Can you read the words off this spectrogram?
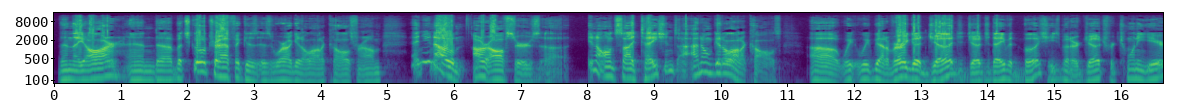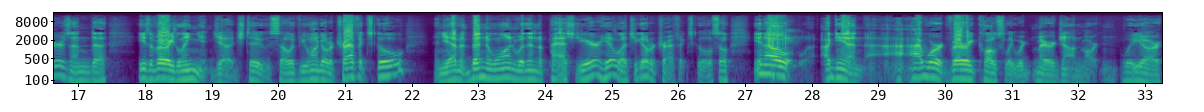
than they are. And, uh, but school traffic is, is where I get a lot of calls from. And, you know, our officers, uh, you know, on citations, I, I, don't get a lot of calls. Uh, we, we've got a very good judge, Judge David Bush. He's been our judge for 20 years and, uh, he's a very lenient judge too. So if you want to go to traffic school, and you haven't been to one within the past year, he'll let you go to traffic school. So, you know, again, I, I work very closely with Mayor John Martin. We are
